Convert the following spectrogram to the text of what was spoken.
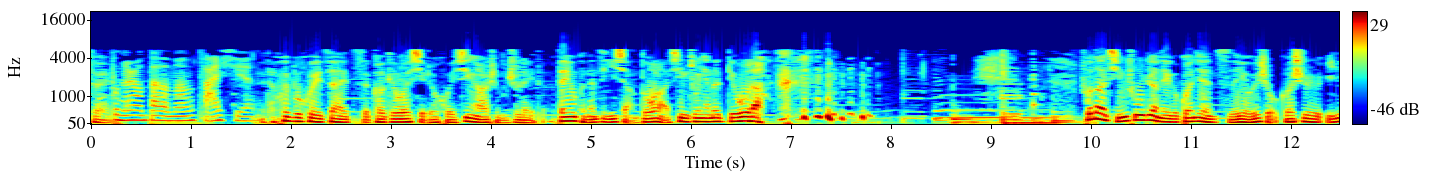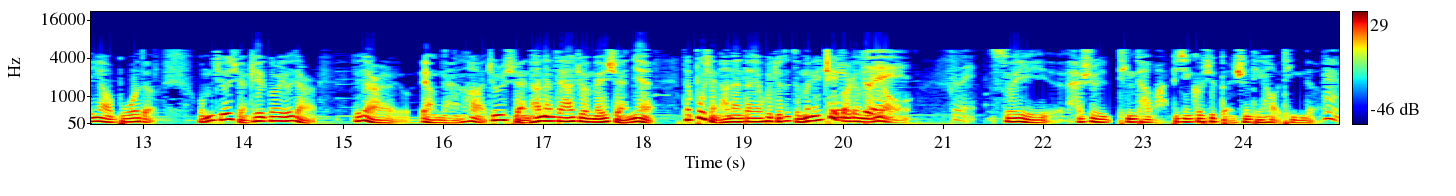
对，不能让爸爸妈妈发现。他会不会在此刻给我写着回信啊什么之类的？但有可能自己想多了，信中间都丢了。说到情书这样的一个关键词，有一首歌是一定要播的。我们觉得选这歌有点有点两难哈，就是选它呢，大家觉得没悬念；但不选它呢，大家会觉得怎么连这歌都没有。对，所以还是听他吧，毕竟歌曲本身挺好听的。嗯，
